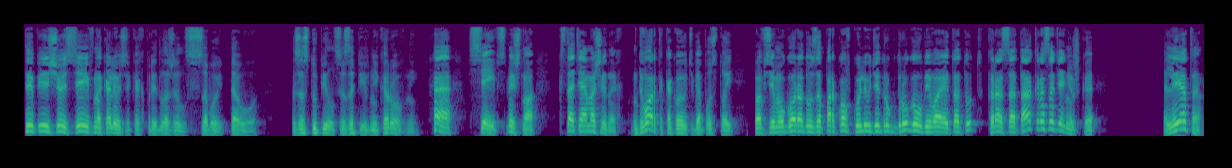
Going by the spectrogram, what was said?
Ты б еще сейф на колесиках предложил с собой того». Заступился за пивника ровный. «Ха, сейф, смешно. Кстати, о машинах. Двор-то какой у тебя пустой. По всему городу за парковку люди друг друга убивают, а тут красота, красотенюшка. «Лето,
